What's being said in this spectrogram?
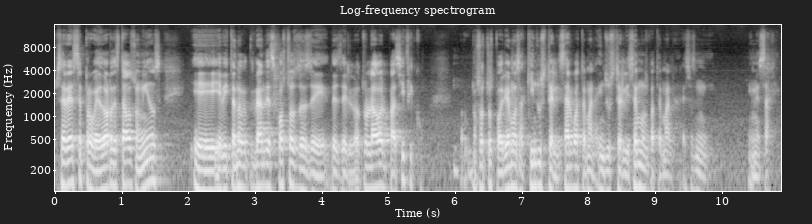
ser ese proveedor de Estados Unidos, eh, evitando grandes costos desde, desde el otro lado del Pacífico. Nosotros podríamos aquí industrializar Guatemala, industrialicemos Guatemala, ese es mi, mi mensaje.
